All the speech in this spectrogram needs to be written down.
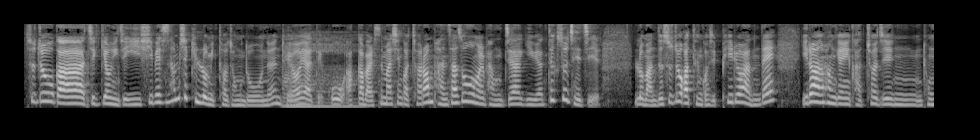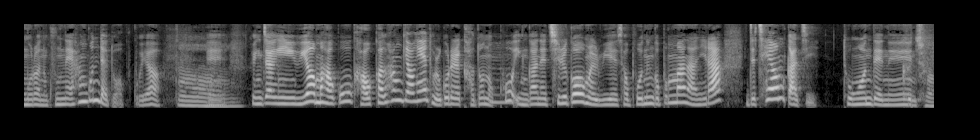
수조가 직경 이제 20에서 30km 정도는 되어야 아. 되고 아까 말씀하신 것처럼 반사 소음을 방지하기 위한 특수 재질 로 만든 수조 같은 것이 필요한데 이러한 환경이 갖춰진 동물원은 국내에 한 군데도 없고요. 어. 네, 굉장히 위험하고 가혹한 환경에 돌고래를 가둬놓고 음. 인간의 즐거움을 위해서 보는 것뿐만 아니라 이제 체험까지 동원되는 그쵸.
